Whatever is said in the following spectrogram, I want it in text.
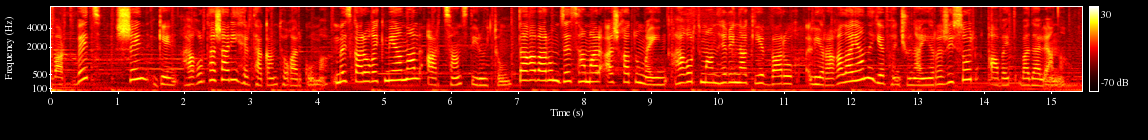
ավարտվեց Շեն Գեն հաղորդաշարի հերթական թողարկումը։ Մեզ կարող եք միանալ Արցանց տիրույթում։ Տաղավարում ձեզ համար աշխատում էին հաղորդման հեղինակ եւ վարող Լիրա Ղալայանը եւ հնչյունային ռեժիսոր Ավետ Բադալյանը։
